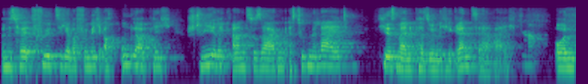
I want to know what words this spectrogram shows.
Und es fühlt sich aber für mich auch unglaublich schwierig an zu sagen, es tut mir leid, hier ist meine persönliche Grenze erreicht. Ja. Und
